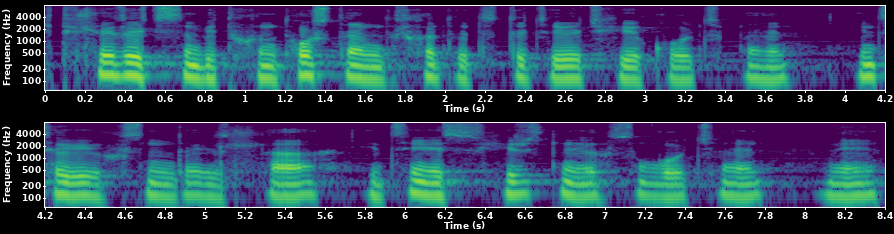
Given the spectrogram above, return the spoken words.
Итгэлээрээ чсэн бид бүхэн тууштай амьдрахад удирдах живэж хийх гооч байна. Энэ цагийг өгсөн баярлалаа. Эзэн Есүс Христний өгсөн гооч байна. Амен.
